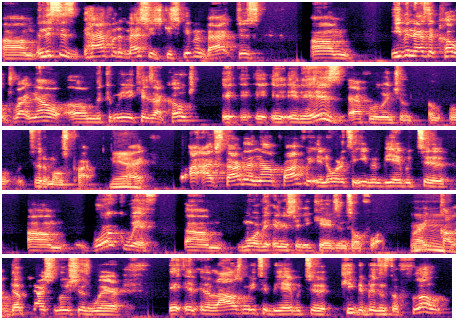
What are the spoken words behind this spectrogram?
Um, and this is half of the message, just giving back. Just um, even as a coach right now, um, the community kids I coach, it, it, it is affluential uh, to the most part. Yeah. Right. I've started a nonprofit in order to even be able to um, work with um, more of the inner city kids and so forth. Right. Mm. Call it W9 Solutions, where it, it, allows me to be able to keep the business afloat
